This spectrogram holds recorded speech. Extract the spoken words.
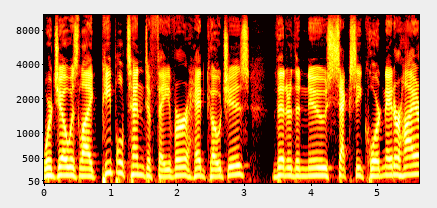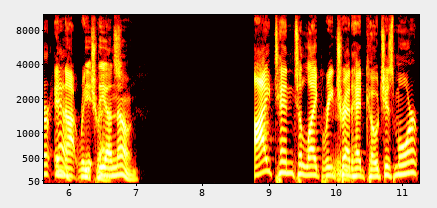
where Joe was like, people tend to favor head coaches that are the new sexy coordinator hire and Yeah, not the- the unknown. I tend to like retread head coaches more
